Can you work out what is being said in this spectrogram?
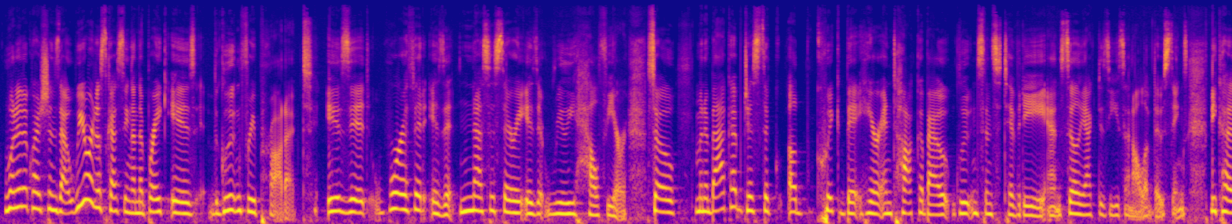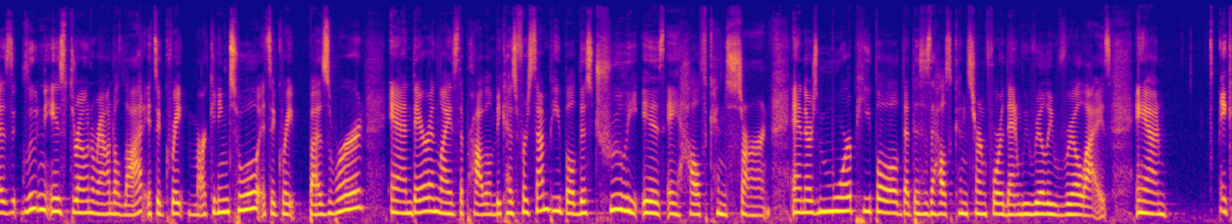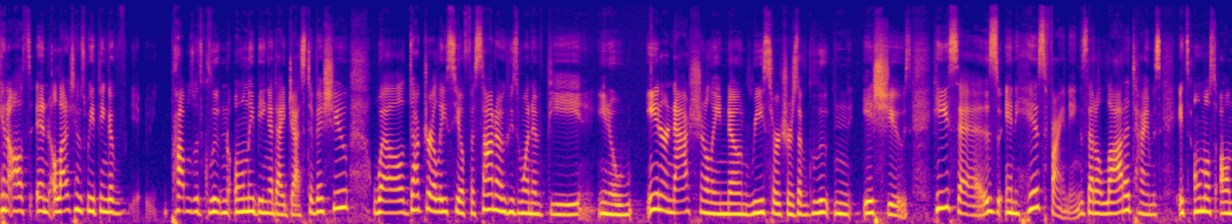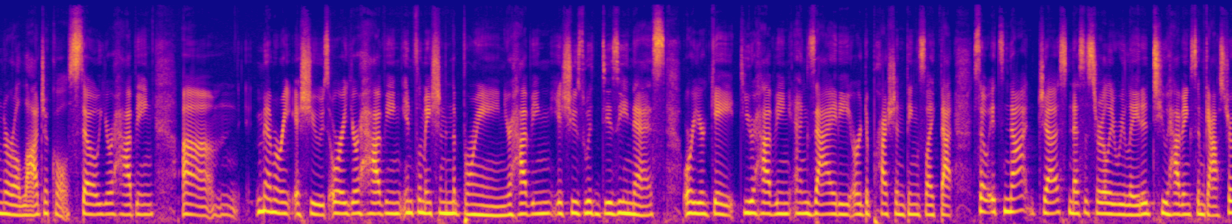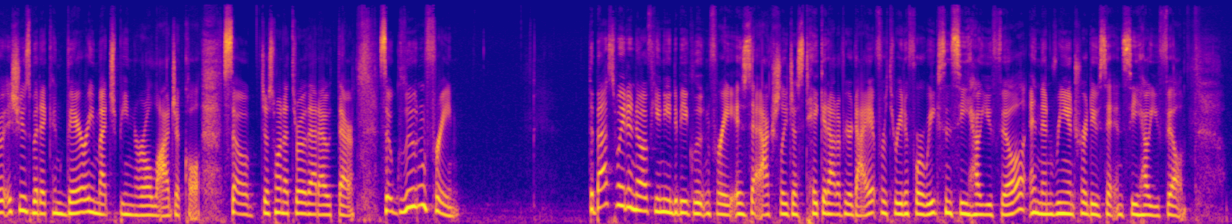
one of the questions that we were discussing on the break is the gluten free product. Is it worth it? Is it necessary? Is it really healthier? So, I'm going to back up just a, a, quick bit here and talk about gluten sensitivity and celiac disease and all of those things because gluten is thrown around a lot. It's a great marketing tool, it's a great buzzword, and therein lies the problem because for some people, this truly is a health concern. And there's more people that this is a health concern for than we really realize. And it can also, and a lot of times we think of problems with gluten only being a digestive issue. Well, Dr. Alessio Fasano, who's one of the you know internationally known researchers of gluten issues, he says in his findings that a lot of times it's almost all neurological. So you're having um, memory issues, or you're having inflammation in the brain, you're having issues with dizziness or your gait, you're having anxiety or depression, things like that. So it's not just necessarily related to having some gastro issues, but it can very much be neurological. So just want to throw that out there. So gluten free. The best way to know if you need to be gluten free is to actually just take it out of your diet for three to four weeks and see how you feel, and then reintroduce it and see how you feel.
